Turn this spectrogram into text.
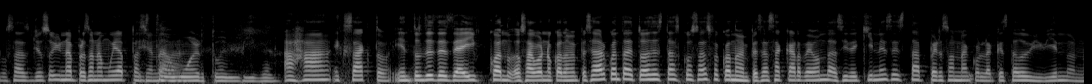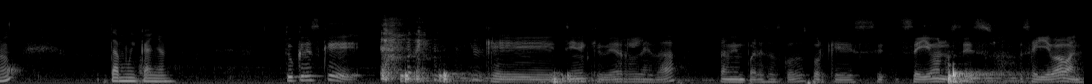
O sea, yo soy una persona muy apasionada. Está muerto en vida. Ajá, exacto. Y entonces desde ahí, cuando, o sea, bueno, cuando me empecé a dar cuenta de todas estas cosas fue cuando me empecé a sacar de onda, así de quién es esta persona con la que he estado viviendo, ¿no? Está muy cañón. ¿Tú crees que, que tiene que ver la edad también para esas cosas? Porque se, se llevan ustedes, se llevaban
